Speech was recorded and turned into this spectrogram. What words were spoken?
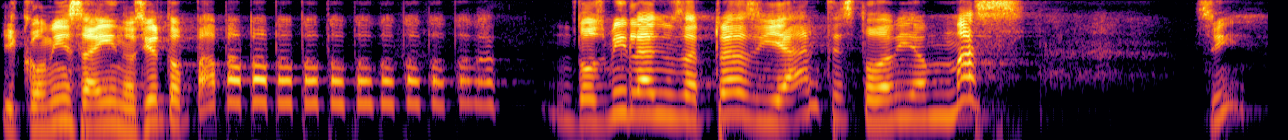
y comienza ahí, ¿no es cierto? Pa, pa, pa, Dos mil años atrás y antes todavía más, ¿sí?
